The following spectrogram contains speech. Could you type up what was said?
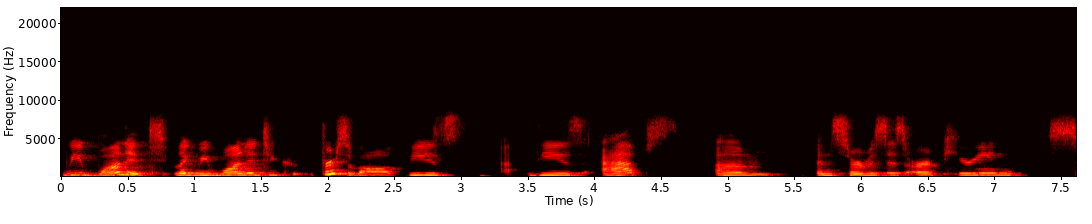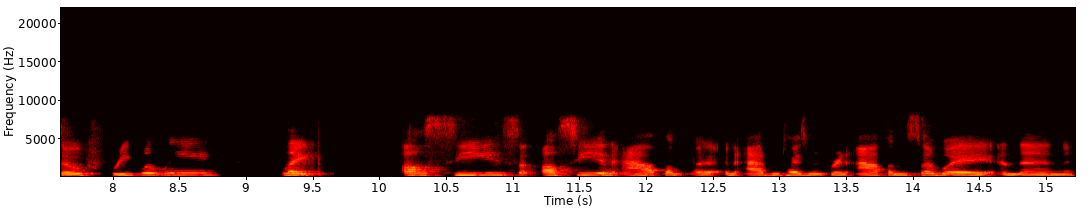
we wanted to, like we wanted to. First of all, these these apps um, and services are appearing so frequently. Like I'll see I'll see an app on- uh, an advertisement for an app on the subway, and then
